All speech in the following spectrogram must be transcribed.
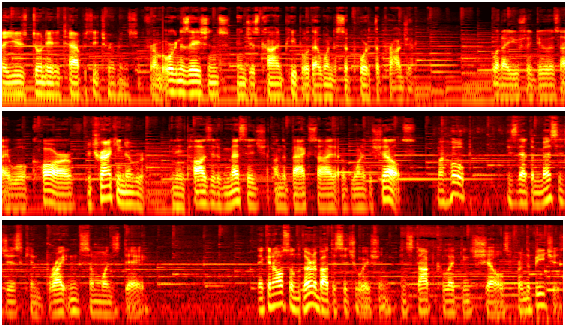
I use donated tapestry turbans from organizations and just kind people that want to support the project. What I usually do is I will carve a tracking number and a positive message on the backside of one of the shells. My hope is that the messages can brighten someone's day. They can also learn about the situation and stop collecting shells from the beaches.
